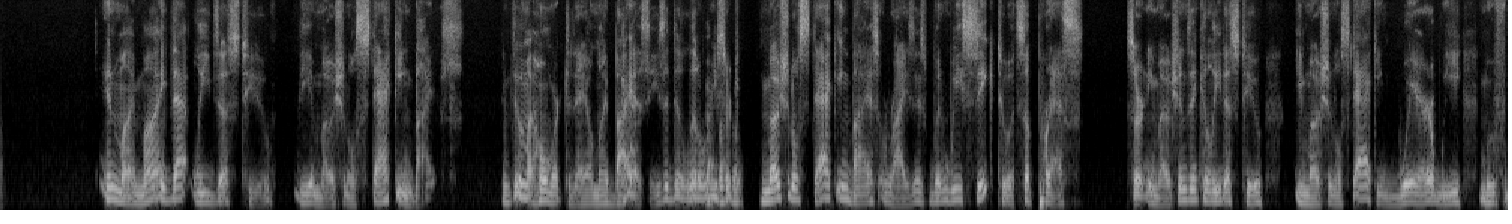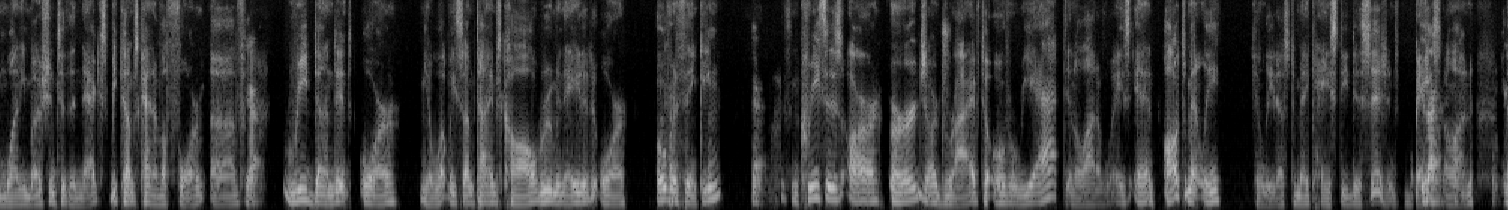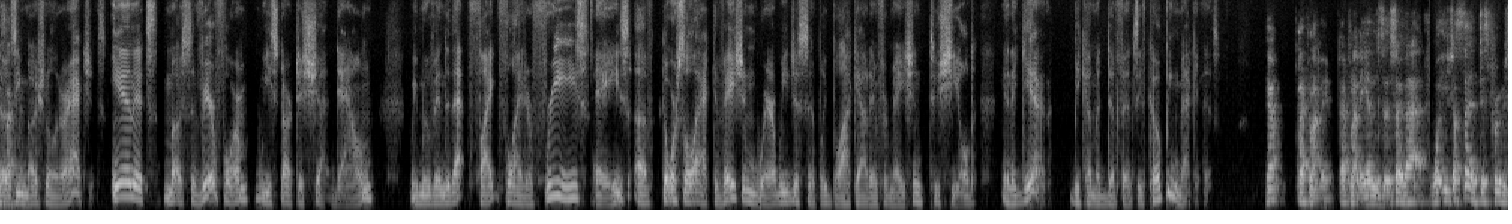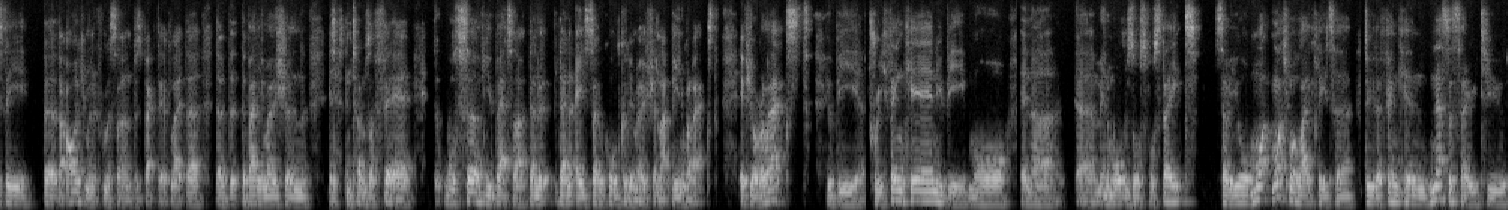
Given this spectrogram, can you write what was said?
In my mind, that leads us to the emotional stacking bias. I'm doing my homework today on my biases. I did a little research. Emotional stacking bias arises when we seek to suppress certain emotions and can lead us to emotional stacking, where we move from one emotion to the next, becomes kind of a form of yeah. redundant or you know what we sometimes call ruminated or overthinking. Yeah. This increases our urge, our drive to overreact in a lot of ways, and ultimately can lead us to make hasty decisions based exactly. on those exactly. emotional interactions. In its most severe form, we start to shut down. We move into that fight, flight, or freeze phase of dorsal activation where we just simply block out information to shield and again become a defensive coping mechanism. Yeah, definitely, definitely. And so that what you just said disproves the the, the argument from a certain perspective. Like the, the the bad emotion in terms of fear will serve you better than than a so-called good emotion, like being relaxed. If you're relaxed, you'll be free thinking. You'll be more in a um, in a more resourceful state. So you're more, much more likely to do the thinking necessary to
